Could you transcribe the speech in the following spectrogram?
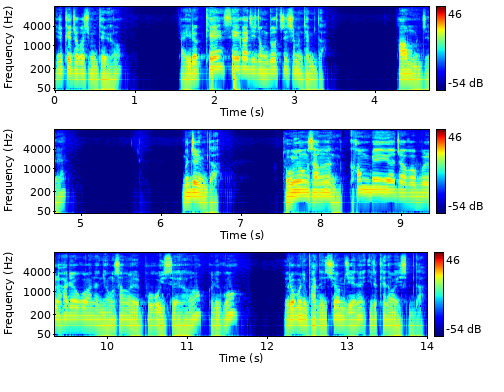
이렇게 적으시면 돼요. 자 이렇게 세 가지 정도 쓰시면 됩니다. 다음 문제. 문제입니다. 동영상은 컨베이어 작업을 하려고 하는 영상을 보고 있어요. 그리고 여러분이 받은 시험지에는 이렇게 나와 있습니다.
